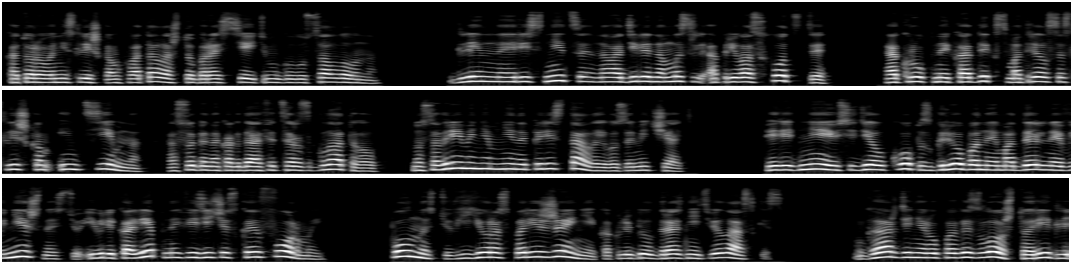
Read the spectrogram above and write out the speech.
которого не слишком хватало, чтобы рассеять мглу салона. Длинные ресницы наводили на мысль о превосходстве, а крупный кадык смотрелся слишком интимно, особенно когда офицер сглатывал, но со временем Нина перестала его замечать. Перед нею сидел коп с грёбаной модельной внешностью и великолепной физической формой, полностью в ее распоряжении, как любил дразнить Веласкес. Гардинеру повезло, что Ридли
